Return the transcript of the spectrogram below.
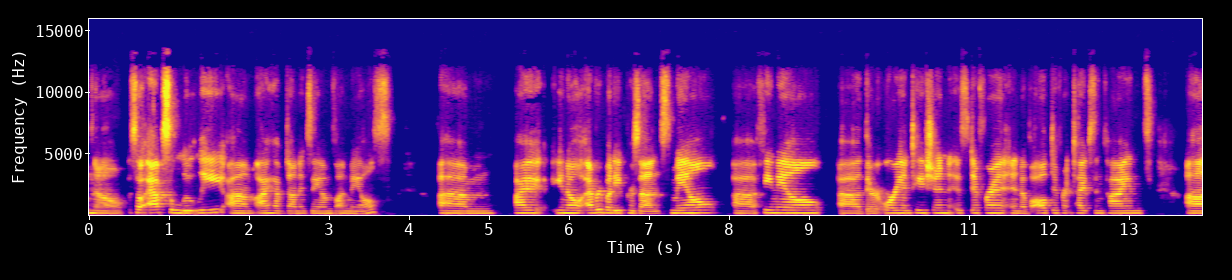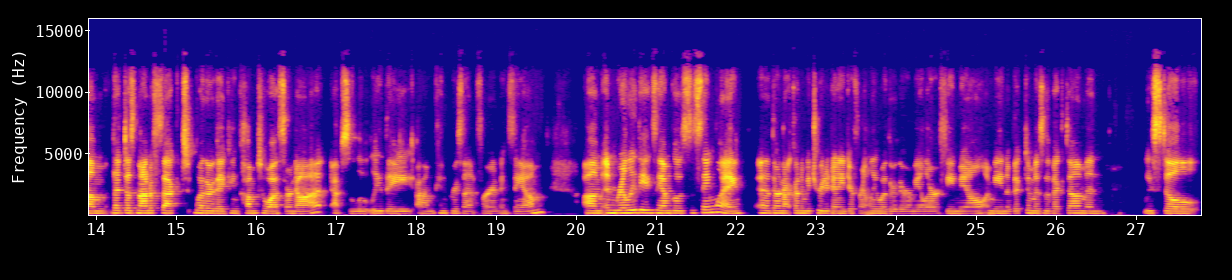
No. So absolutely. Um, I have done exams on males. Um, I, you know, everybody presents male, uh, female, uh, their orientation is different and of all different types and kinds. Um, that does not affect whether they can come to us or not. Absolutely, they um, can present for an exam. Um, and really, the exam goes the same way. Uh, they're not going to be treated any differently, whether they're a male or a female. I mean, a victim is a victim, and we still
